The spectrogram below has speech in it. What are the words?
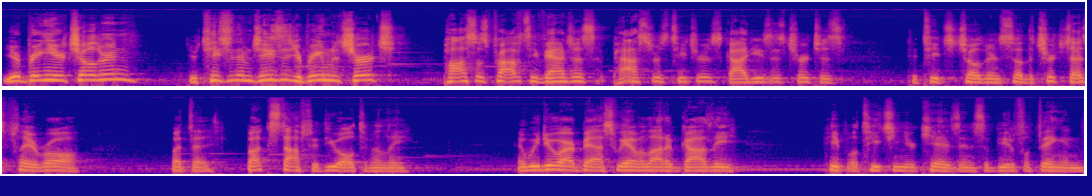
You're bringing your children, you're teaching them Jesus, you're bringing them to church. Apostles, prophets, evangelists, pastors, teachers. God uses churches to teach children, so the church does play a role. But the buck stops with you ultimately. And we do our best. We have a lot of godly people teaching your kids, and it's a beautiful thing, and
